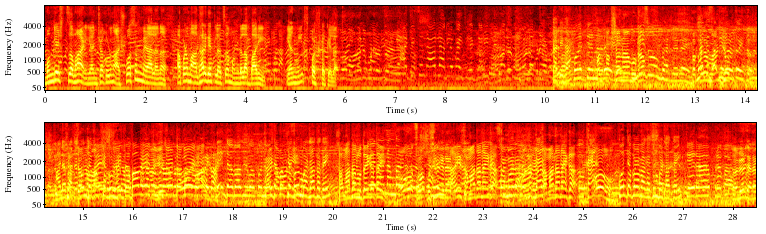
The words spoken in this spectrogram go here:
मंगेश चव्हाण यांच्याकडून आश्वासन मिळाल्यानं आपण माघार घेतल्याचं मंगला बारी यांनी स्पष्ट केलं. पक्षाकडून भरला होता ताई? समाधान होतंय का ताई? हो नाही ताई समाधान आहे का? समाधान आहे का? हो. कोणत्या प्रभागातून भरला ताई? वेळ तेरा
